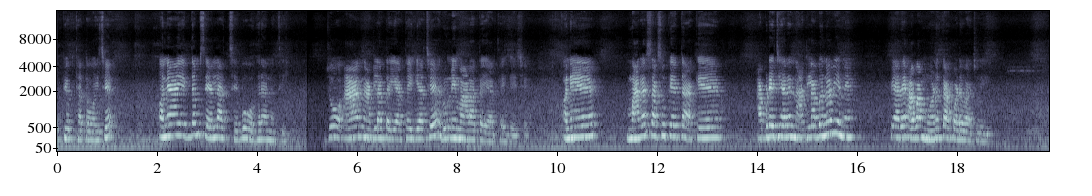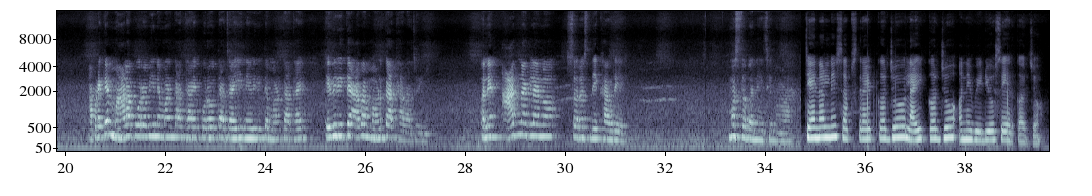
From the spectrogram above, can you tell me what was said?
ઉપયોગ થતો હોય છે. અને આ એકદમ સહેલા જ છે, બહુ અઘરા નથી. જો આ નાગલા તૈયાર થઈ ગયા છે, રૂની માળા તૈયાર થઈ ગઈ છે. અને મારા સાસુ કહેતા કે, આપણે જ્યારે નાગલા બનાવીએ ને ત્યારે આવા મણકા પડવા જોઈએ. આપણે કેમ માળા પોરવીને મણકા થાય, પોરવતા જઈને એવી રીતે મણકા થાય? એવી રીતે આવા મણકા થવા જોઈએ. અને આ જ નાગલાનો સરસ દેખાવ રહે. મસ્ત બને છે માળા. ચેનલને સબસ્ક્રાઈબ કરજો લાઈક કરજો અને વીડિયો શેર કરજો.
